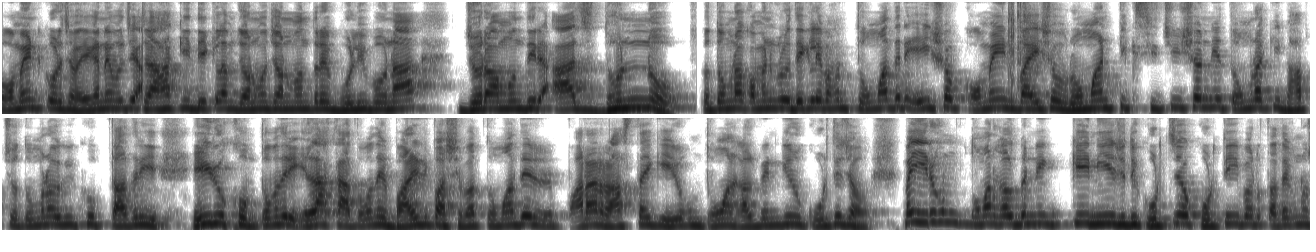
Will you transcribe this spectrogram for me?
কমেন্ট করছে ভাই। এখানে বলছে, যাহা কি দেখলাম, জন্ম, জন্মান্তরে বলিব না। জোড়া মন্দির আজ ধন্য। তো তোমরা কমেন্টগুলো দেখলে এখন তোমাদের এইসব কমেন্ট বা এইসব রোমান্টিক সিচুয়েশন নিয়ে তোমরা কি ভাবছ? তোমরাও কি খুব তাড়াতাড়ি এইরকম তোমাদের এলাকা, তোমাদের বাড়ির পাশে বা তোমাদের পাড়ার রাস্তায় কি এরকম তোমার গার্লফ্রেন্ডকে করতে চাও? বা এরকম তোমার গার্লফ্রেন্ডকে নিয়ে যদি করতে চাও, করতেই পারো, তাতে কোনো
